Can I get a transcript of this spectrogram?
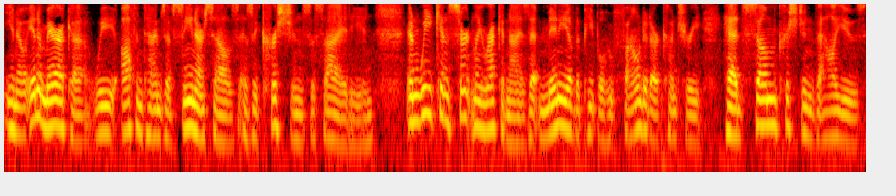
you know, in America, we oftentimes have seen ourselves as a Christian society, and and we can certainly recognize that many of the people who founded our country had some Christian values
